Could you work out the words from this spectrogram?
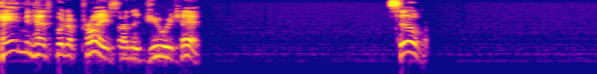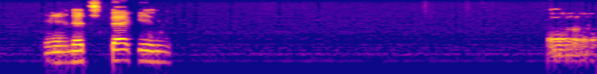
Haman has put a price on the Jewish head. Silver. And that's back in uh,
